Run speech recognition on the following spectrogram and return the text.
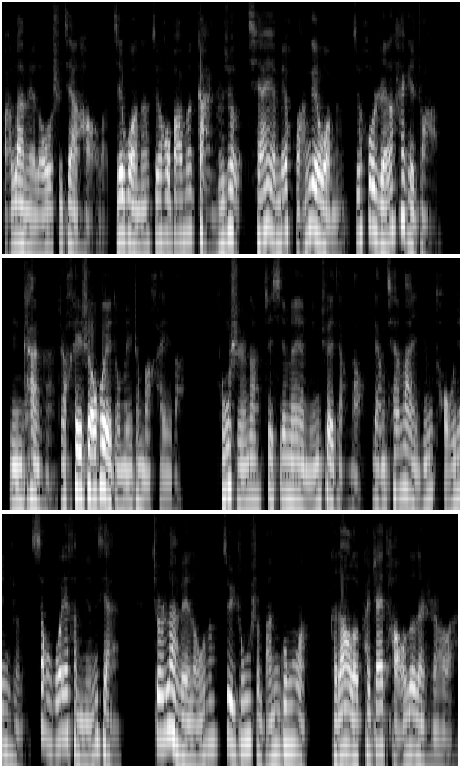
把烂尾楼是建好了，结果呢，最后把我们赶出去了，钱也没还给我们，最后人还给抓了。您看看，这黑社会都没这么黑吧？同时呢，这新闻也明确讲到，两千万已经投进去了，效果也很明显，就是烂尾楼呢，最终是完工了。可到了快摘桃子的时候啊，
